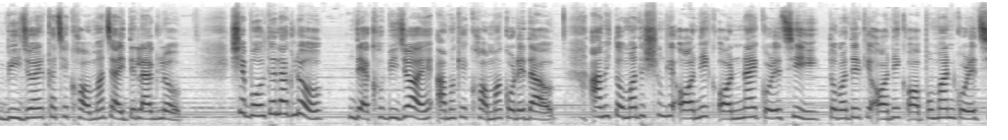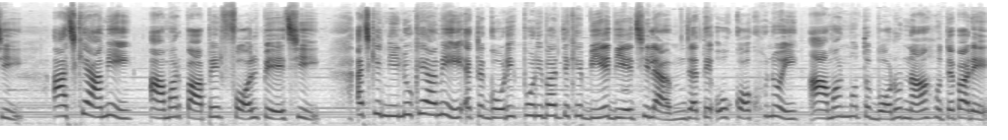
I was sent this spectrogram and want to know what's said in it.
বিজয়ের কাছে ক্ষমা চাইতে লাগল। সে বলতে লাগল, দেখো বিজয়, আমাকে ক্ষমা করে দাও। আমি তোমাদের সঙ্গে অনেক অন্যায় করেছি, তোমাদেরকে অনেক অপমান করেছি। আজকে আমি আমার পাপের ফল পেয়েছি। আজকে নীলুকে আমি একটা গরিব পরিবার দেখে বিয়ে দিয়েছিলাম, যাতে ও কখনোই আমার মতো বড় না হতে পারে,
